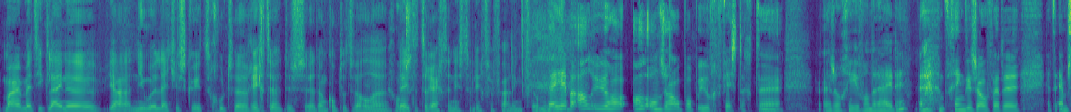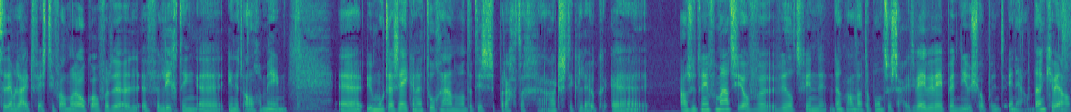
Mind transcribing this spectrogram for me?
maar met die kleine ja, nieuwe ledjes kun je het goed uh, richten. Dus uh, dan komt het wel uh, beter terecht en is de lichtvervuiling veel minder. Wij hebben al, uw, al onze hoop op u gevestigd, Rogier van der Heijden. het ging dus over het Amsterdam Light Festival... maar ook over de verlichting in het algemeen. u moet daar zeker naartoe gaan, want het is prachtig. Hartstikke leuk. als u er informatie over wilt vinden, dan kan dat op onze site www.nieuwshow.nl. Dankjewel.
